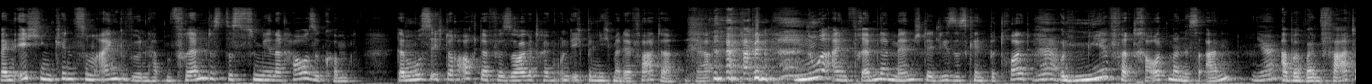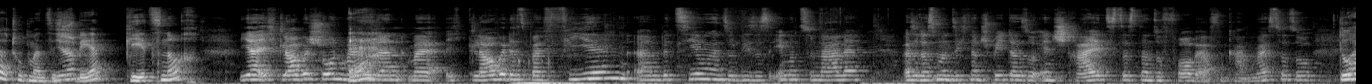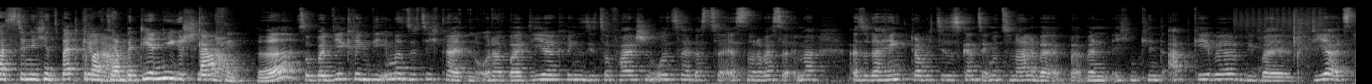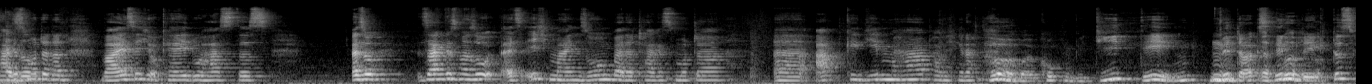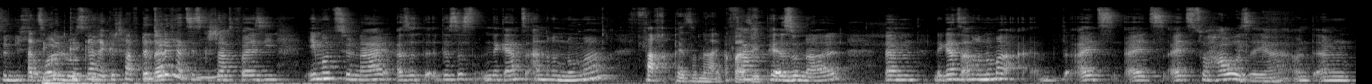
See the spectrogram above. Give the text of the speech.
wenn ich ein Kind zum Eingewöhnen habe, ein Fremdes, das zu mir nach Hause kommt, dann muss ich doch auch dafür Sorge tragen und ich bin nicht mal der Vater. Ja? Ich bin nur ein fremder Mensch, der dieses Kind betreut. Ja. Und mir vertraut man es an, Ja. aber beim Vater tut man sich schwer. Geht's noch? Ja, ich glaube schon, weil Äh? du dann, weil ich glaube, dass bei vielen ähm, Beziehungen so dieses emotionale, also dass man sich dann später so in Streits das dann so vorwerfen kann, weißt du, so, Du hast sie nicht ins Bett gebracht, Genau. sie haben bei dir nie geschlafen. Hä? so bei dir kriegen die immer Süßigkeiten oder bei dir kriegen sie zur falschen Uhrzeit was zu essen oder weißt du, immer, also da hängt, glaube ich, dieses ganze Emotionale, bei, bei, wenn ich ein Kind abgebe, wie bei dir als Also- Tagesmutter, dann weiß ich, okay, du hast das, also sagen wir es mal so, als ich meinen Sohn bei der Tagesmutter äh, abgegeben habe, habe ich gedacht, "Ha, mal gucken, wie die den mittags hinlegt. Das finde ich Hat sie gut lustig. ge- geschafft, oder? Natürlich hat sie es geschafft, weil sie emotional, also das ist eine ganz andere Nummer, Fachpersonal quasi. Fachpersonal, ähm, eine ganz andere Nummer als, als, als zu Hause, ja. Und ähm,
